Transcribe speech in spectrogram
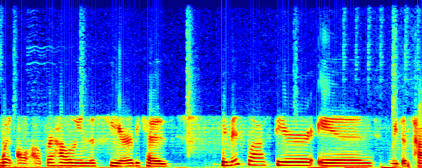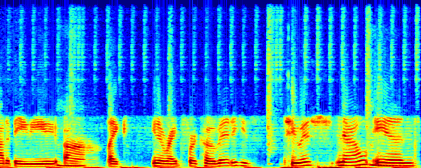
went all out for Halloween this year because we missed last year and we just had a baby. Um, like you know, right before COVID. He's two-ish now, and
